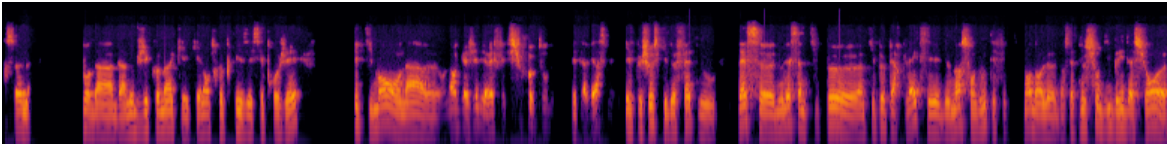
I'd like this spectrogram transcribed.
personnes d'un objet commun qui est, est l'entreprise et ses projets, effectivement, on a, euh, on a engagé des réflexions autour de métaverse, quelque chose qui de fait nous laisse, euh, nous laisse un petit peu, un petit peu perplexe et demain sans doute effectivement dans, le, dans cette notion d'hybridation euh,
